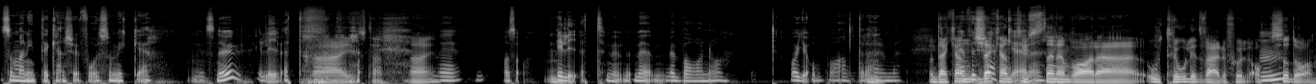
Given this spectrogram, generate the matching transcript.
Som man inte kanske får så mycket just nu i livet. Nej, just det. Nej. Med, och så, Mm. I livet med, med, med barn och, och jobb och allt det där. Mm. Med. Och där kan, där kan tystnaden vara otroligt värdefull också Mm. då.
